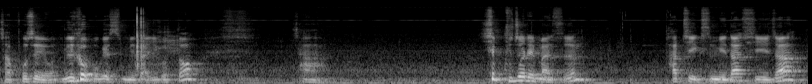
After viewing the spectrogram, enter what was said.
자 보세요. 읽어보겠습니다. 이것도 자 19절의 말씀 같이 읽습니다. 시작.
